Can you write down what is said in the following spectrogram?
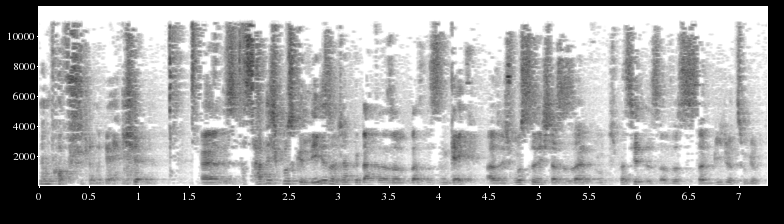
einem Kopfschütteln reagieren. Äh, das, das hatte ich bloß gelesen und ich habe gedacht, also das ist ein Gag. Also ich wusste nicht, dass es halt wirklich passiert ist, also dass es da ein Video zu gibt,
